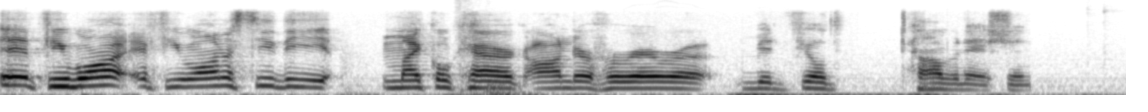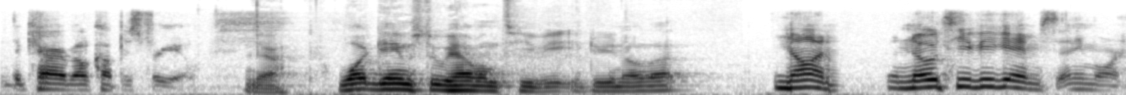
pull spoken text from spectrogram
if you want, if you want to see the Michael Carrick, Ander Herrera midfield combination, the Carabao Cup is for you. Yeah. What games do we have on TV? Do you know that? None, no TV games anymore.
